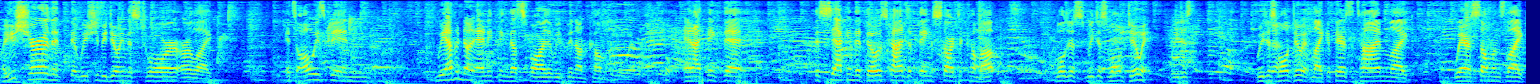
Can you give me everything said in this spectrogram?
"Are you sure that that we should be doing this tour?" Or like, it's always been. We haven't done anything thus far that we've been uncomfortable with, and I think that the second that those kinds of things start to come up, we'll just we just won't do it. We just we just won't do it. Like if there's a time like where someone's like,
